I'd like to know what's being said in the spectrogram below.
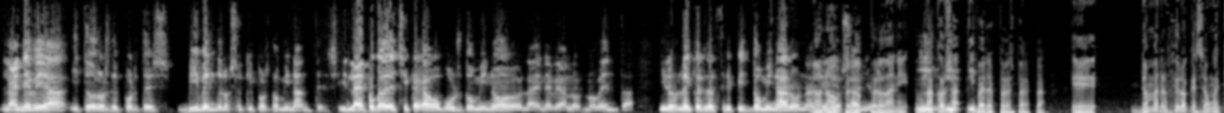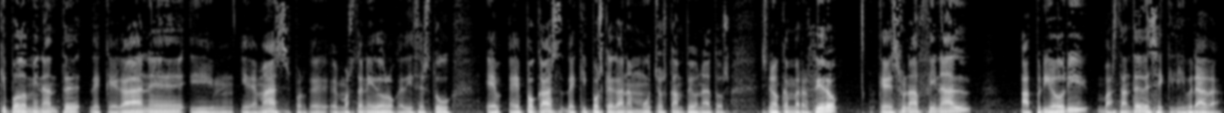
la NBA y todos los deportes viven de los equipos dominantes. Y la época de Chicago Bulls dominó la NBA en los 90 y los Lakers del Three-Peat dominaron No, aquellos no, pero, años. pero Dani, Y- una cosa, y- y- espera, espera, espera, espera. Eh, no me refiero a que sea un equipo dominante de que gane y, y demás, porque hemos tenido lo que dices tú, e- épocas de equipos que ganan muchos campeonatos, sino que me refiero que es una final a priori bastante desequilibrada.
